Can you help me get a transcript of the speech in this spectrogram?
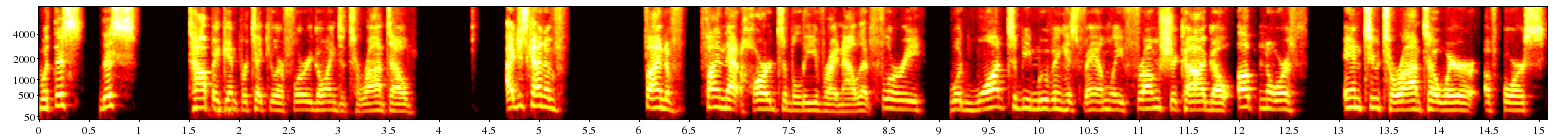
with this this topic in particular, Fleury going to Toronto, I just kind of find of find that hard to believe right now that Fleury would want to be moving his family from Chicago up north into Toronto, where of course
